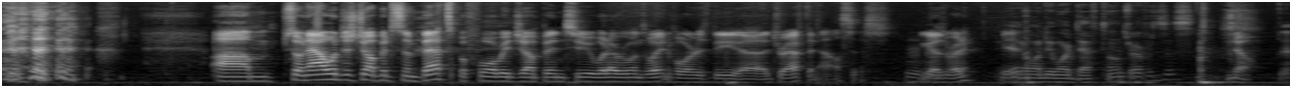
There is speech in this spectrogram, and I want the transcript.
um, so now we'll just jump into some bets before we jump into what everyone's waiting for is the uh, draft analysis. You guys ready? Yeah. You don't want to do more Deftones references? No. No.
